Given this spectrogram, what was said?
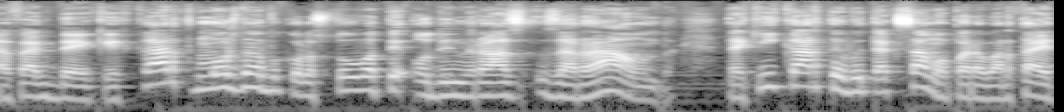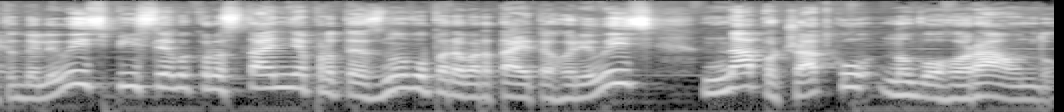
Ефект деяких карт можна використовувати один раз за раунд. Такі карти ви так само перевертаєте до лілиць після використання, проте знову перевертаєте горілиць на початку нового раунду.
